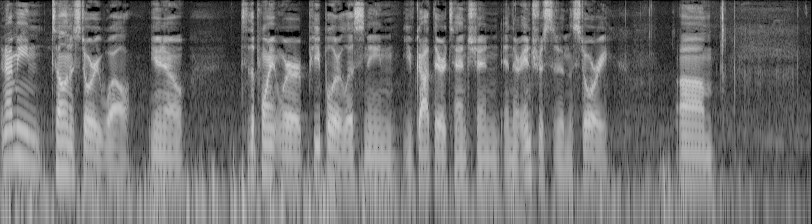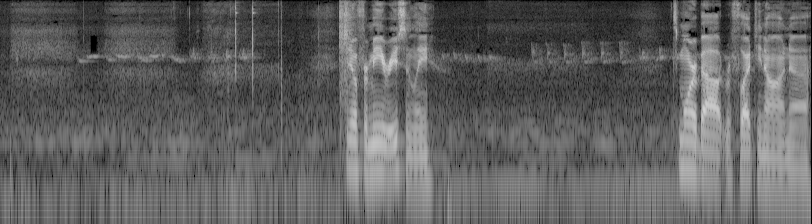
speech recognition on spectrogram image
And I mean telling a story well, you know, to the point where people are listening, you've got their attention, and they're interested in the story. Um, you know, for me recently, it's more about reflecting on. Uh,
